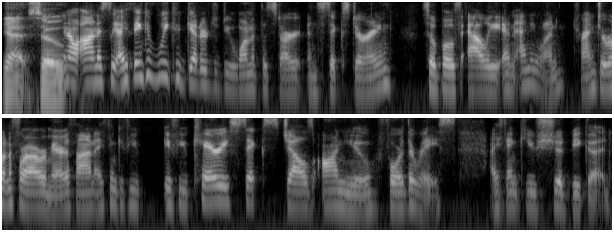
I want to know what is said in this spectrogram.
Yeah. So you know, honestly, I think if we could get her to do one at the start and six during, so both Allie and anyone trying to run a four-hour marathon, I think if you if you carry six gels on you for the race, I think you should be good.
